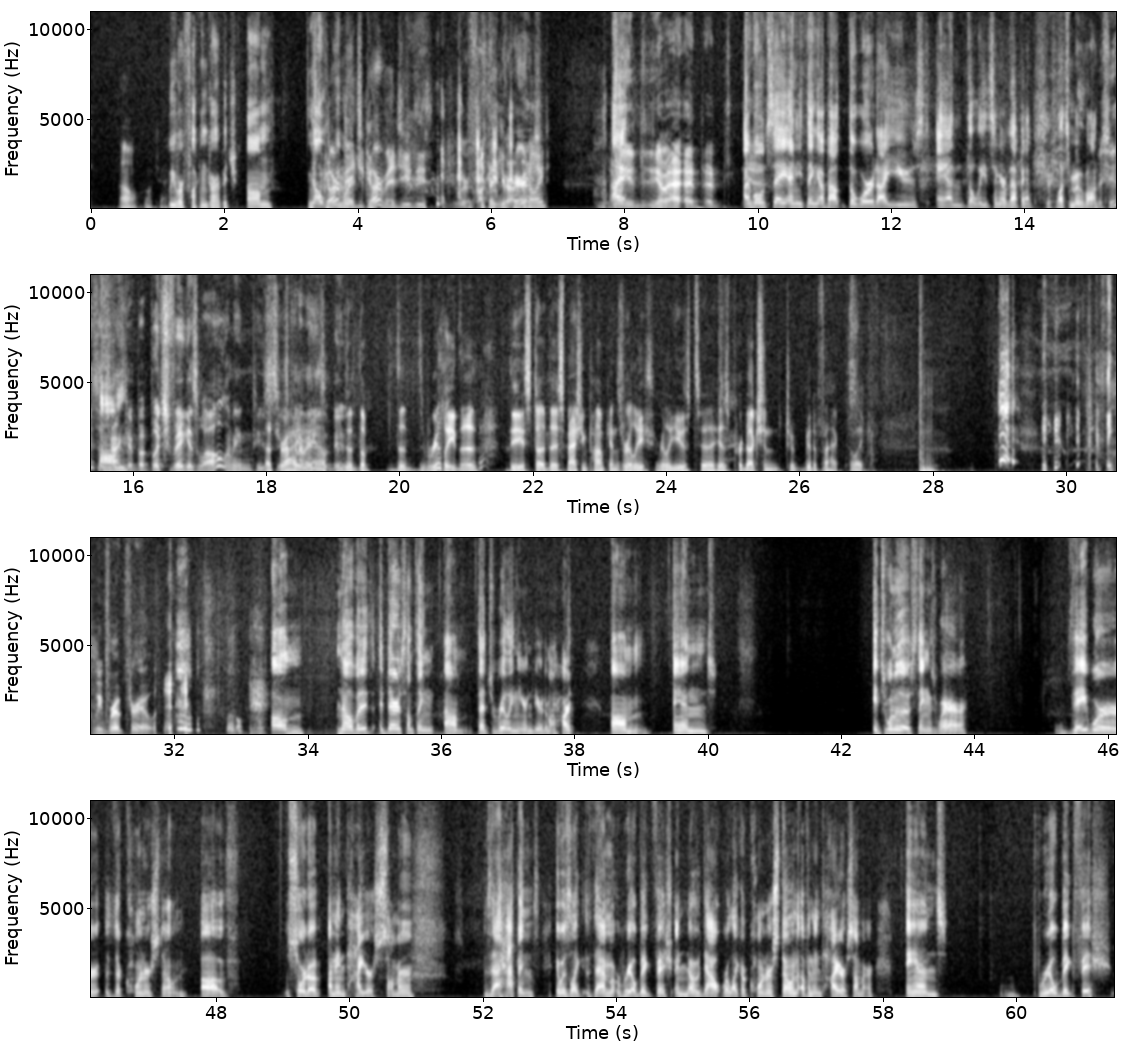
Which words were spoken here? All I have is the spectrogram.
Oh, okay. We were fucking garbage. Um, no, we Garbage, garbage. You, you, You, were you think you're garbage? paranoid? I, I- mean, you know, I, I, I, I yeah. won't say anything about the word I used and the lead singer of that band. Let's move on. She's Um, attractive, but Butch Vig as well. I mean, he's That's he's right. Kind of you know, dude. the, the the really the the st- the Smashing Pumpkins really really used uh, his production to good effect. Like I think we broke through. Um, no, but it's there's something um that's really near and dear to my heart. Um, and it's one of those things where they were the cornerstone of sort of an entire summer that happened. It was like them, Reel Big Fish, and No Doubt were like a cornerstone of an entire summer. And Reel Big Fish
